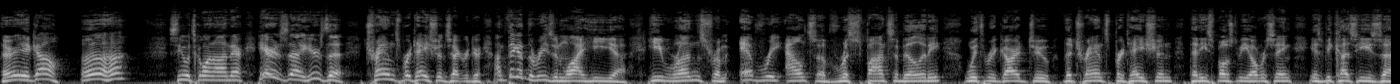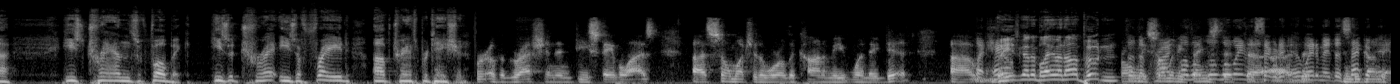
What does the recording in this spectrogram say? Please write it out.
There you go. Uh huh. See what's going on there. Here's uh, here's the transportation secretary. I'm thinking the reason why he uh, he runs from every ounce of responsibility with regard to the transportation that he's supposed to be overseeing is because he's uh, he's transphobic. He's a tra- he's afraid of transportation. Of aggression and destabilized uh, so much of the world economy when they did. Uh, but he's going to blame it on Putin. Only so many well, things well, wait a second. uh, wait a minute. The second can be done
